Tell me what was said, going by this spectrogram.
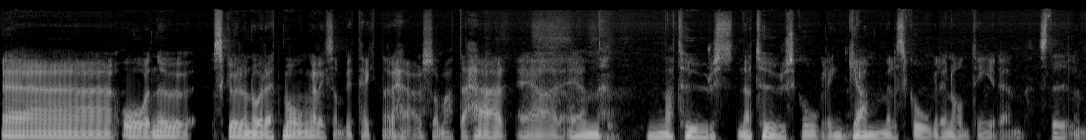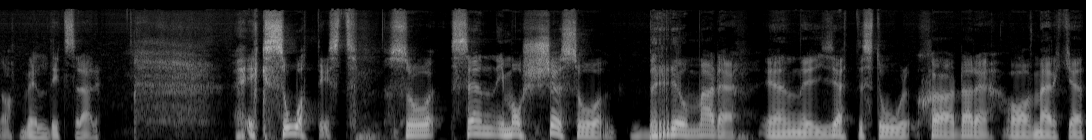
Eh, och nu skulle nog rätt många liksom beteckna det här som att det här är en natur, naturskog, eller en gammelskog eller någonting i den stilen. Då. Väldigt sådär exotiskt. Så sen i morse så brummar det en jättestor skördare av märket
